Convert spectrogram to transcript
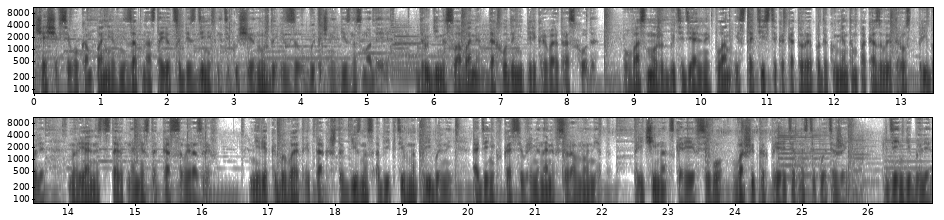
Чаще всего компания внезапно остается без денег на текущие нужды из-за убыточной бизнес-модели. Другими словами, доходы не перекрывают расходы. У вас может быть идеальный план и статистика, которая по документам показывает рост прибыли, но реальность ставит на место кассовый разрыв. Нередко бывает и так, что бизнес объективно прибыльный, а денег в кассе временами все равно нет. Причина, скорее всего, в ошибках приоритетности платежей. Деньги были,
